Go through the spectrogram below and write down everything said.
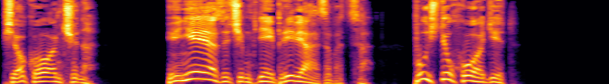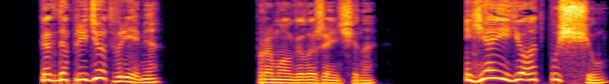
все кончено. И незачем к ней привязываться. Пусть уходит. Когда придет время, — промолвила женщина, — я ее отпущу.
